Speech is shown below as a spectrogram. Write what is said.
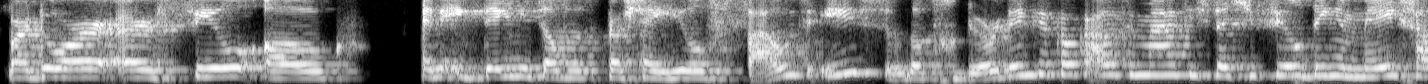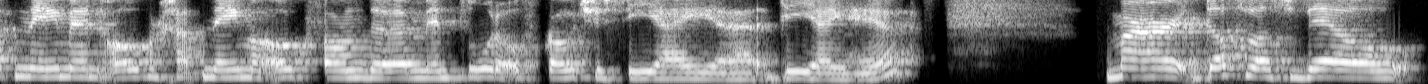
Waardoor er veel ook... En ik denk niet dat het per se heel fout is. Dat gebeurt denk ik ook automatisch. Dat je veel dingen mee gaat nemen en over gaat nemen. Ook van de mentoren of coaches die jij, eh, die jij hebt. Maar dat was wel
